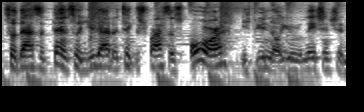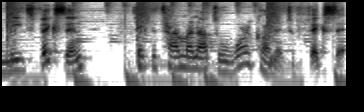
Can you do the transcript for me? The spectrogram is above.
so that's the thing. So you got to take this process, or if you know your relationship needs fixing, take the time right now to work on it to fix it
